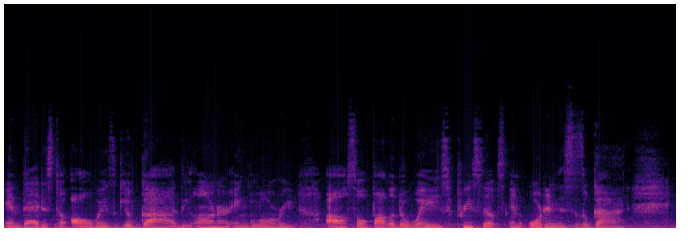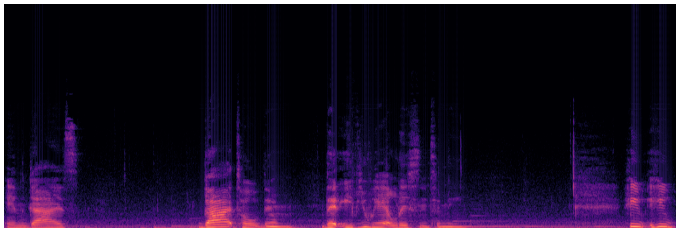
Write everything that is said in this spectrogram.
and that is to always give God the honor and glory. Also follow the ways, precepts, and ordinances of God. And guys, God told them that if you had listened to me, he he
